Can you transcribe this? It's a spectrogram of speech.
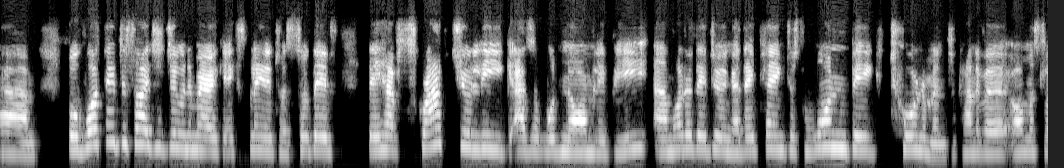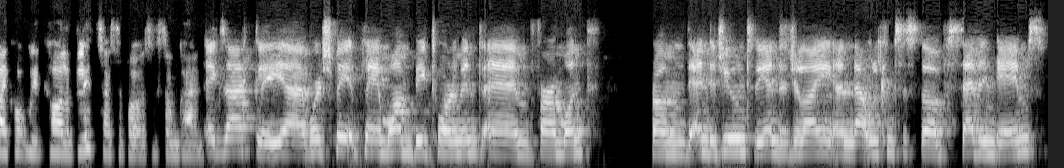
Um, but what they decided to do in America, explain it to us. So they've they have scrapped your league as it would normally be, and what are they doing? Are they playing just one big tournament, kind of a almost like what we'd call a blitz, I suppose, of some kind? Exactly. Yeah, we're playing one big tournament um, for a month from the end of June to the end of July, and that will consist of seven games.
